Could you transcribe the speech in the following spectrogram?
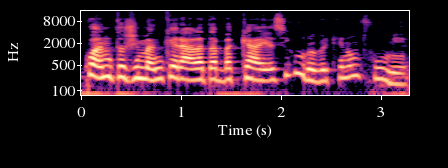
Quanto ci mancherà la tabaccaia? Sicuro perché non fumi.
